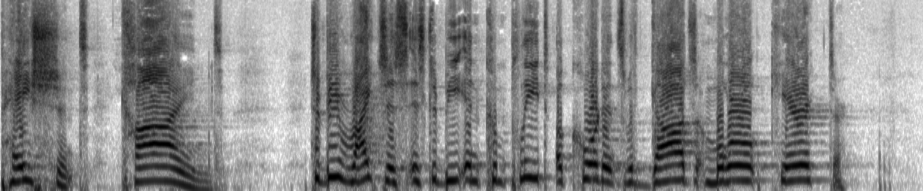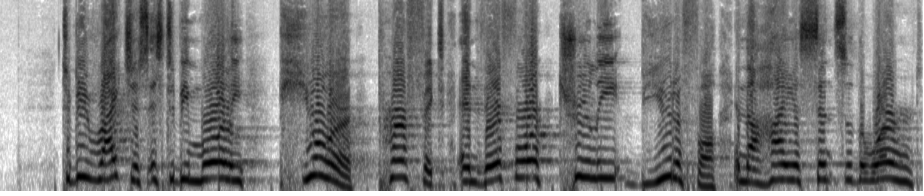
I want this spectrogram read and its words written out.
patient, kind. To be righteous is to be in complete accordance with God's moral character. To be righteous is to be morally pure, perfect, and therefore truly beautiful in the highest sense of the word.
